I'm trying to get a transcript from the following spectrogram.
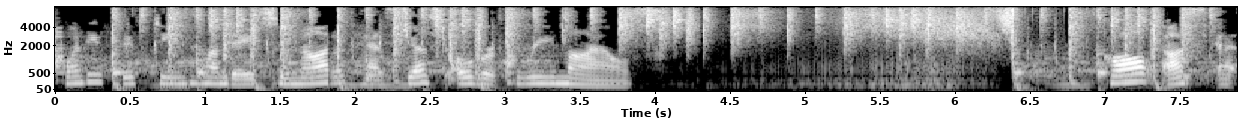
2015 Hyundai Sonata has just over 3 miles. Call us at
